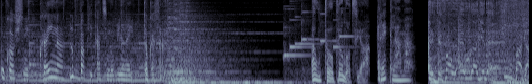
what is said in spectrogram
ukośnik Ukraina lub w aplikacji mobilnej TOK FM. Autopromocja. Reklama. RTV Euro AGD. Uwaga!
